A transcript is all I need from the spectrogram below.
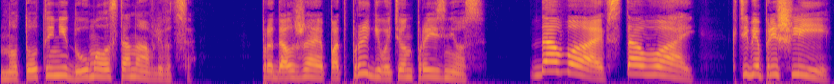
Но тот и не думал останавливаться. Продолжая подпрыгивать, он произнес. «Давай, вставай! К тебе пришли!»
